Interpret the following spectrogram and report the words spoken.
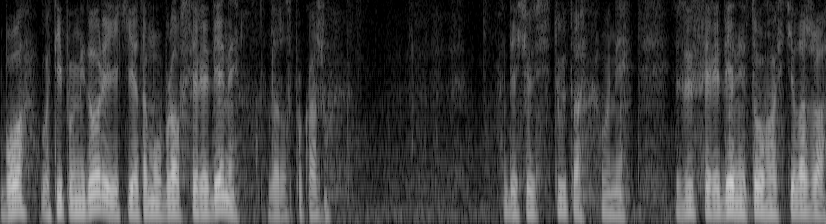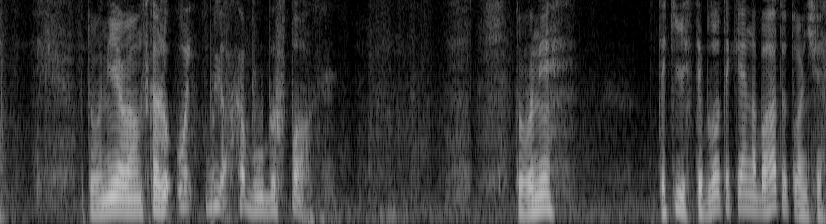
Бо оті помідори, які я там обрав середини, зараз покажу. Десь ось тут вони з середини того стілажа. То вони, я вам скажу, ой, бляха, був би впав. То вони такі стебло таке набагато тонше,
